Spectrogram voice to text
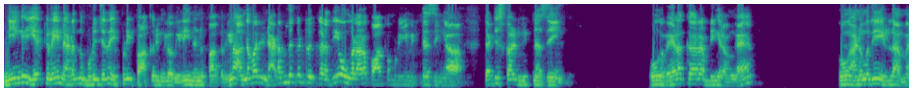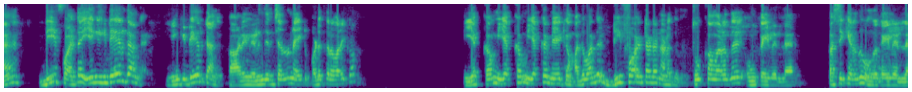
நீங்க ஏற்கனவே நடந்து முடிஞ்சதை எப்படி பாக்குறீங்களோ வெளியே நின்று பாக்குறீங்களோ அந்த மாதிரி நடந்துகிட்டு இருக்கிறதையும் உங்களால பார்க்க முடியும் விட்னஸிங்கா தட் இஸ் கால்டு விட்னஸிங் உங்க வேலைக்கார அப்படிங்கிறவங்க உங்க அனுமதியே இல்லாம டிஃபால்ட்டா இயங்கிக்கிட்டே இருக்காங்க. இயங்கிக்கிட்டே இருக்காங்க. காலையில் எழுந்திரிச்சாலும் நைட்டு படுக்கிற வரைக்கும். இயக்கம் இயக்கம் இயக்கம் இயக்கம். அது வந்து டிஃபால்ட்டா நடக்குது. தூக்கம் வர்றது உங்க கையில இல்ல. பசிக்கிறது உங்க கையில இல்ல.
